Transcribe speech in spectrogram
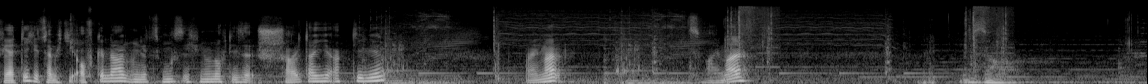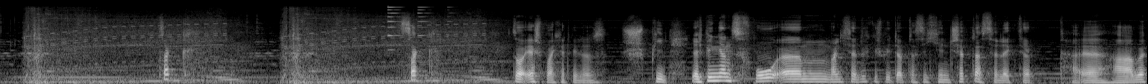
fertig. Jetzt habe ich die aufgeladen und jetzt muss ich nur noch diese Schalter hier aktivieren. Einmal. Zweimal. So. Zack. Zack. So, er speichert wieder das Spiel. Ja, ich bin ganz froh, ähm, weil ich da durchgespielt habe, dass ich hier einen Chapter Selector äh, habe.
